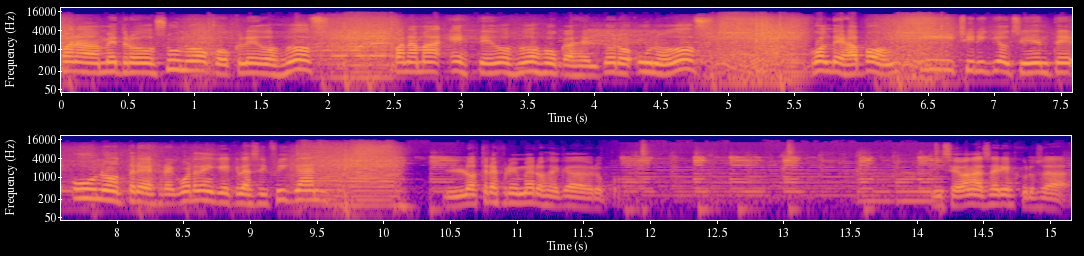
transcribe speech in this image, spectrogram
Panamá Metro 2-1. Cocle 2-2. Panamá Este 2-2. Bocas del Toro 1-2. Gol de Japón. Y Chiriquí Occidente 1-3. Recuerden que clasifican los tres primeros de cada grupo y se van a series cruzadas.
